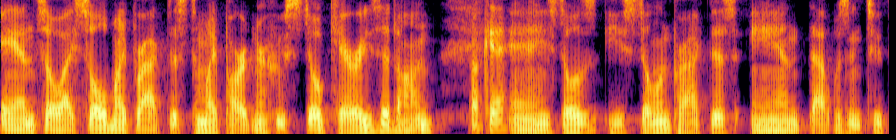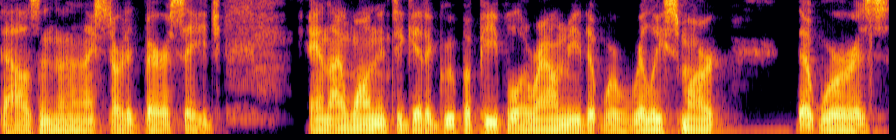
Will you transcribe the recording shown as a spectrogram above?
and so I sold my practice to my partner, who still carries it on. Okay. And he's still he's still in practice, and that was in 2000. And I started VeraSage and I wanted to get a group of people around me that were really smart, that were as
